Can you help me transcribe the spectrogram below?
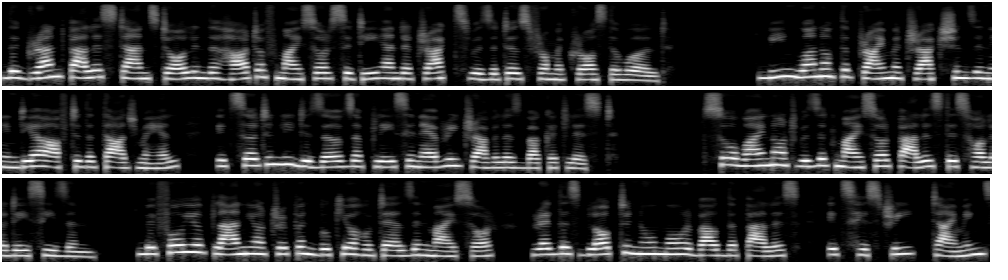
The Grand Palace stands tall in the heart of Mysore city and attracts visitors from across the world. Being one of the prime attractions in India after the Taj Mahal, it certainly deserves a place in every traveler's bucket list. So why not visit Mysore Palace this holiday season? Before you plan your trip and book your hotels in Mysore, read this blog to know more about the palace, its history, timings,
